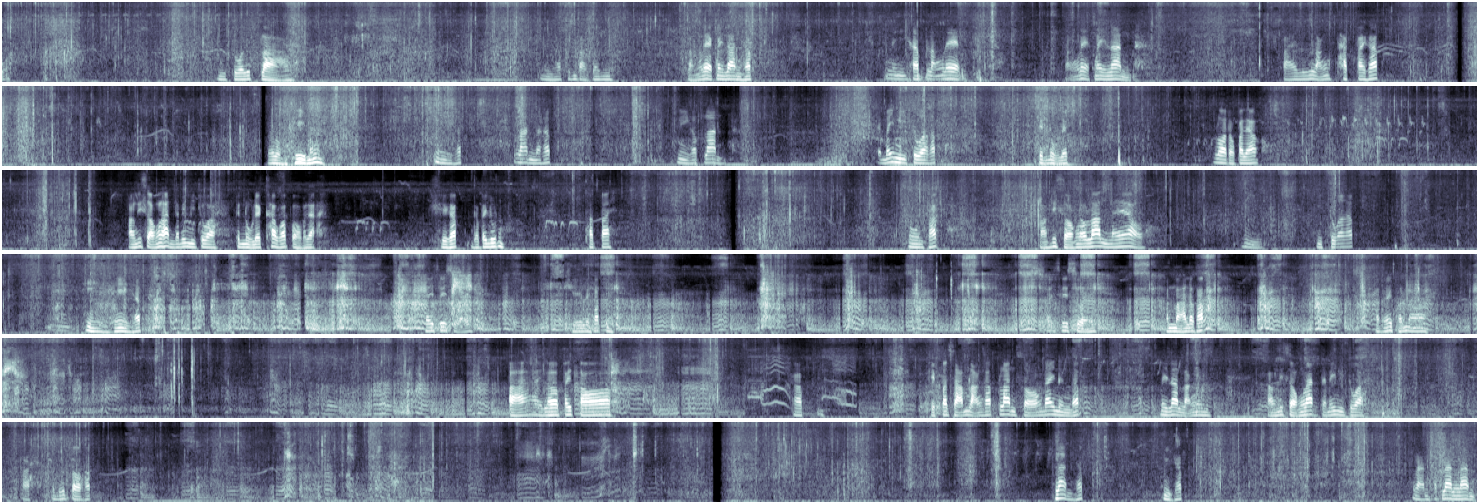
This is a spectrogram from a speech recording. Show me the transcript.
มีตัวหรือเปล่านี่ครับผมดักไว้นี่หลังแรกไม่ลั่นครับนี่ครับหลังแรก หลังแรกไม่ลั่นไปลุ้นหลังถัดไปครับแล้วหลงที่มั้งนี่ครับลั่นนะครับ นี่ครับลั่น แต่ไม่มีตัวครับ เป็นหนูเล็ก รอดออกไปแล้วฝั่งที่สองลั่นแต่ไม่มีตัวเป็นหนูเล็กเข้าครับออกไปแล้ว เคครับ เดี๋ยวไปลุ้น ถัดไปนู่นครับฝั่งที่สองเราลั่นแล้ว นี่มีตัวครับนี่นี่ครับใช้สวยๆโอเคเลยครับนี่ใส่สวยๆ มันหมาแล้วครับขัดไว้ขอนมาไปเราไปต่อ ครับ เก็บมาสามหลังครับลั่นสองได้หนึ่งครับ ไม่ลั่นหลังหนึ่งหลังที่สองลั่นแต่ไม่มีตัวไปไปลุ้นต่อครับ ลั่นครับ นี่ครับลั่นครับลั่นลั่น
